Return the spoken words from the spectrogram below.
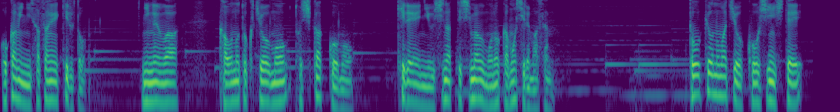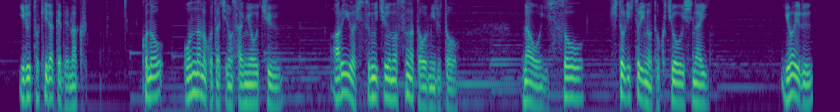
お上に捧げ切ると人間は顔の特徴も年格好もきれいに失ってしまうものかもしれません。東京の街を行進している時だけでなくこの女の子たちの作業中あるいは執務中の姿を見るとなお一層一人一人の特徴を失いいわゆる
